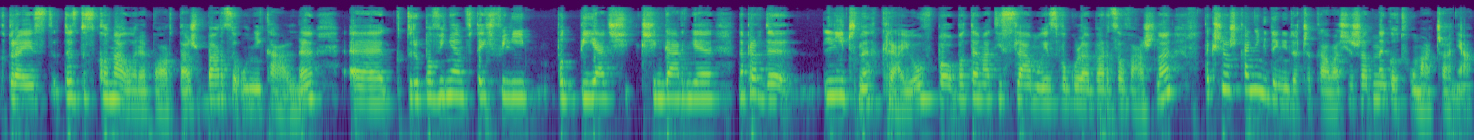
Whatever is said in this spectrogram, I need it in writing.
która jest, to jest doskonały reportaż, bardzo unikalny, e, który powinien w tej chwili podbijać księgarnię naprawdę licznych krajów, bo, bo temat islamu jest w ogóle bardzo ważny. Ta książka nigdy nie doczekała się żadnego tłumaczenia.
